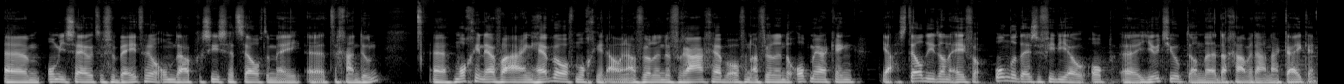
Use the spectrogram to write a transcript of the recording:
ehm, om je SEO te verbeteren, om daar precies hetzelfde mee eh, te gaan doen. Eh, mocht je een ervaring hebben of mocht je nou een aanvullende vraag hebben of een aanvullende opmerking, ja, stel die dan even onder deze video op YouTube, dan, dan gaan we daar naar kijken.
